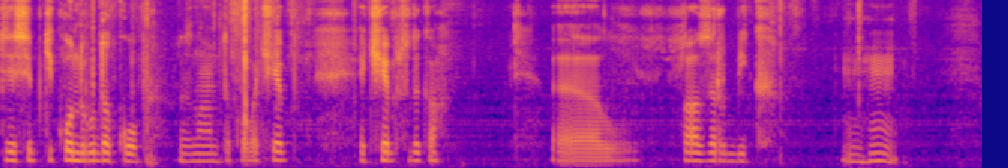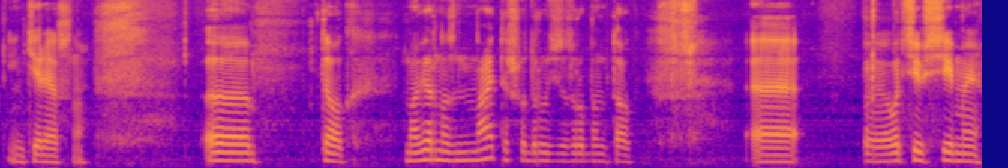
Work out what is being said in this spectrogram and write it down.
Десептикон Рудокоп. Знаем такого чеп. Э, Чепсдека. Э, Лазербик. Угу. Интересно. Е, так. Навірно, знаєте, що, друзі, зробимо так. Е, е, оці всі ми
